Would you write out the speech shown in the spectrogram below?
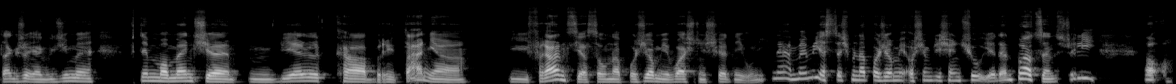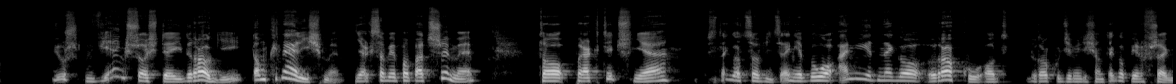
Także jak widzimy, w tym momencie Wielka Brytania i Francja są na poziomie właśnie średniej unijnej, a my jesteśmy na poziomie 81%, czyli no, już większość tej drogi domknęliśmy. Jak sobie popatrzymy, to praktycznie z tego co widzę, nie było ani jednego roku od roku 91,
